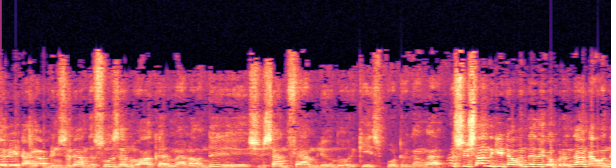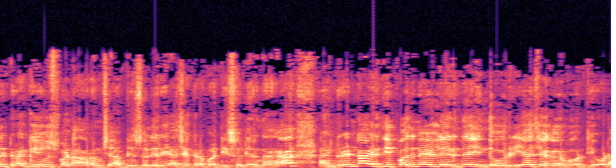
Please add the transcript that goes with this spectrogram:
சொல்லிட்டாங்க அப்படின்னு சொல்லி அந்த சூசன் வாக்கர் மேலே வந்து சுஷாந்த் ஃபேமிலி வந்து ஒரு கேஸ் போட்டிருக்காங்க. சுஷாந்த் கிட்ட வந்ததுக்கு அப்புறம் தான் நான் வந்து ட்ரக் யூஸ் பண்ண ஆரம்பிச்சேன் அப்படின்னு சொல்லி ரியா சக்கரவர்த்தி சொல்லியிருந்தாங்க. அண்ட் ரெண்டாயிரத்தி பதினேழுல இருந்தே இந்த ஒரு ரியா சக்கரவர்த்தியோட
